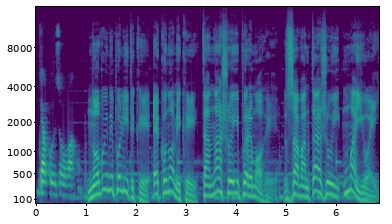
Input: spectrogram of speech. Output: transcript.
Дякую за увагу. Новини політики, економіки та нашої перемоги. Завантажуй, Майой.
